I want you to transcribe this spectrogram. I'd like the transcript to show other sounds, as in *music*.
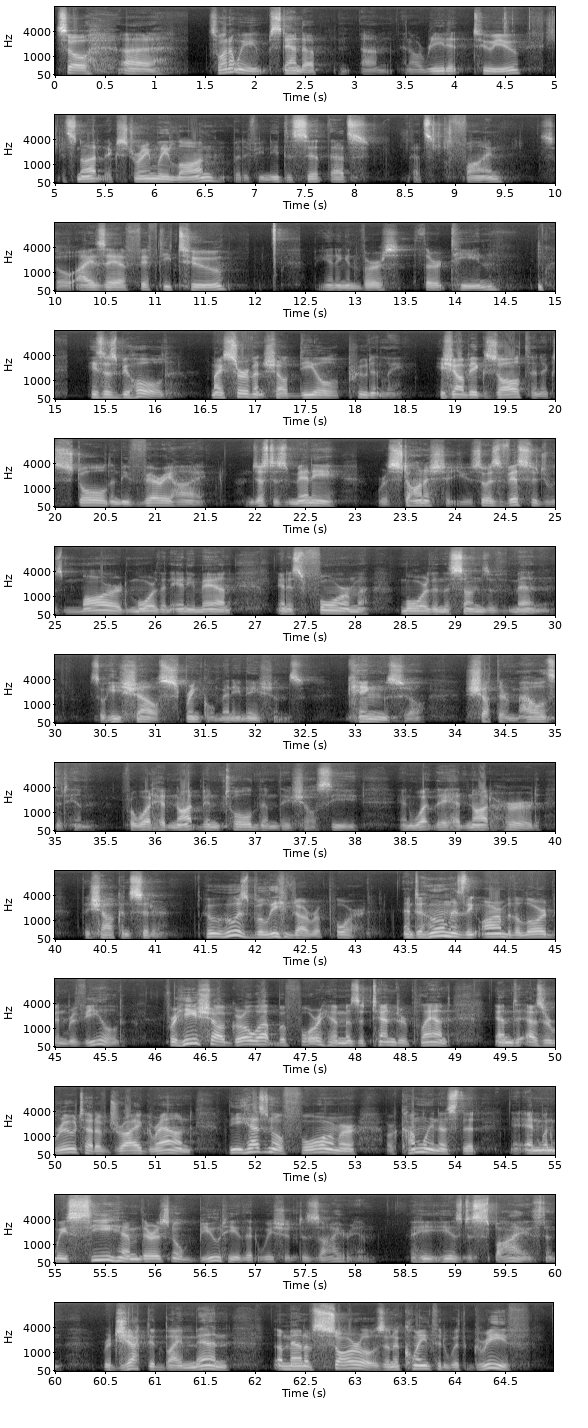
So, uh, so why don't we stand up um, and I'll read it to you. It's not extremely long, but if you need to sit, that's, that's fine. So, Isaiah 52, beginning in verse 13, he says, Behold, my servant shall deal prudently. He shall be exalted and extolled and be very high. And just as many were astonished at you, so his visage was marred more than any man, and his form more than the sons of men. So he shall sprinkle many nations. Kings shall shut their mouths at him. For what had not been told them they shall see and what they had not heard, they shall consider. Who, who has believed our report? And to whom has the arm of the Lord been revealed? For he shall grow up before him as a tender plant, and as a root out of dry ground. He has no form or, or comeliness that, and when we see him, there is no beauty that we should desire him. He, he is despised and rejected by men, a man of sorrows and acquainted with grief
